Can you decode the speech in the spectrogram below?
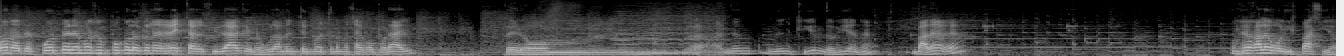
Bueno, después veremos un poco lo que nos resta de ciudad, que seguramente encontremos algo por ahí. Pero... Mmm, no, entiendo bien, ¿eh? Vale, a ver. Un regalo de Bolifacio.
